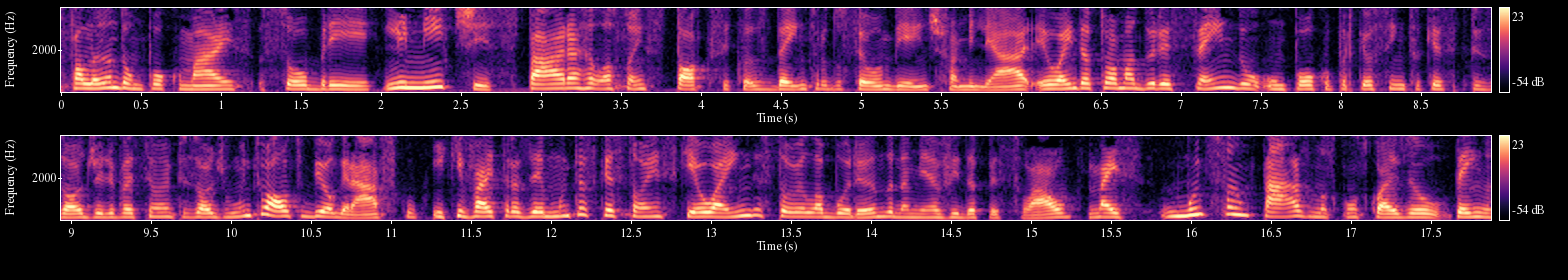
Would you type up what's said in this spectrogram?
falando um pouco mais sobre limites para relações tóxicas dentro do seu ambiente familiar. Eu ainda tô amadurecendo um pouco porque eu sinto que esse episódio ele vai ser um episódio muito autobiográfico e que vai trazer muitas questões que eu ainda estou elaborando na minha vida pessoal, mas muitos fantasmas com os quais eu tenho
